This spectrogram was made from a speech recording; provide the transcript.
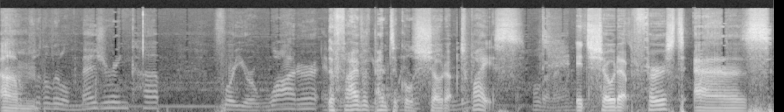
um, for your water. The Five of Pentacles showed up twice. It showed up first as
